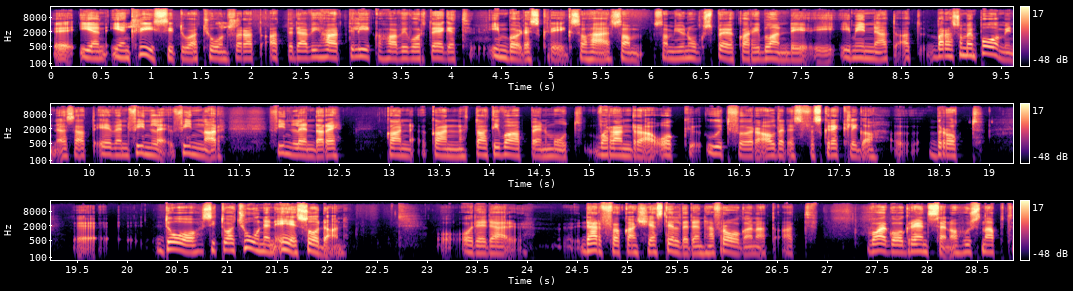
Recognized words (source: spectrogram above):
eh, i, en, i en krissituation. För att, att det där vi har, tillika har vi vårt eget inbördeskrig så här som, som ju nog spökar ibland i, i, i minne. Att, att, bara som en påminnelse att även finle, finnar, finländare kan, kan ta till vapen mot varandra och utföra alldeles förskräckliga eh, brott eh, då situationen är sådan. Och det där, därför kanske jag ställde den här frågan. att, att var går gränsen och hur snabbt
